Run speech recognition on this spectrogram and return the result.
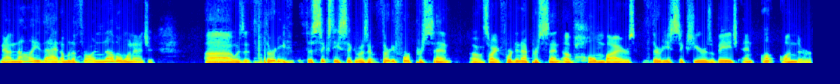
Now, not only that, I'm going to throw another one at you. Uh, was it 30, the 66, was it 34%? Oh, sorry, 49% of home buyers 36 years of age and under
